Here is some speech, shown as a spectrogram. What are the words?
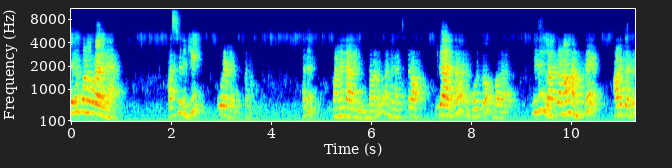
எதுக்கு பண்ணக்கூடாதுங்க? அஸ்வினிக்கு பூரட்டாதி பண்ணக்கூடாது அது பன்னெண்டாவது இருந்தாலும் அந்த நட்சத்திரம் இதா இருந்தா அந்த பொருத்தம் வராது இது லக்கணம் நமக்கு அடுத்தது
